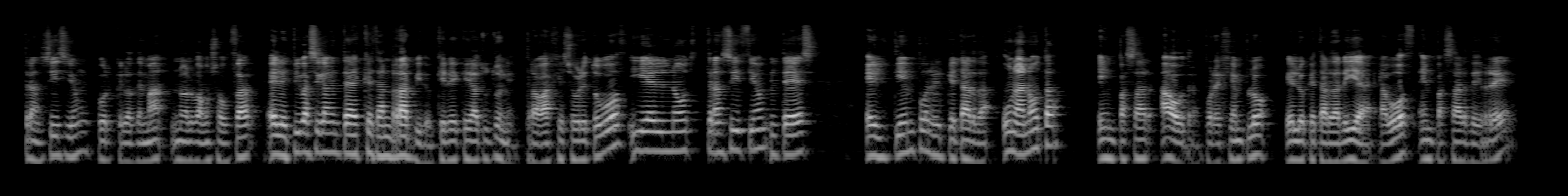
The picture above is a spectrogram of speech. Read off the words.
transition porque los demás no los vamos a usar. El speed básicamente es que tan rápido quiere que Autotune trabaje sobre tu voz y el note transition es el tiempo en el que tarda una nota en pasar a otra. Por ejemplo, es lo que tardaría la voz en pasar de re,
